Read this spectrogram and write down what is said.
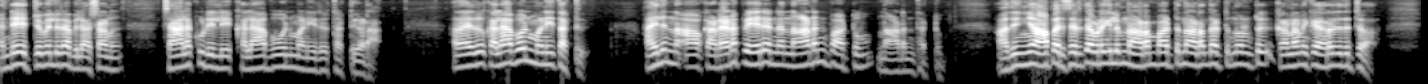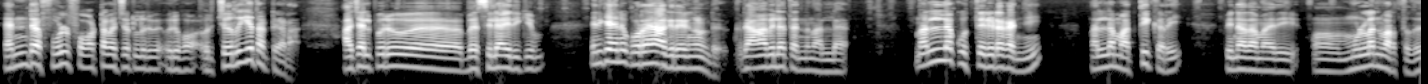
എന്റെ ഏറ്റവും വലിയൊരു അഭിലാഷമാണ് ചാലക്കുടിയിൽ കലാഭവൻ മണിയുടെ ഒരു തട്ടുകട. അതായത് കലാഭവൻ മണി തട്ട്. അതിൽ കടയുടെ പേര് തന്നെ നാടൻ പാട്ടും നാടൻ തട്ടും. അത് ഇനി ആ പരിസരത്ത് എവിടെയെങ്കിലും നാടൻ പാട്ട് നാടൻ തട്ട് എന്ന് പറഞ്ഞിട്ട് കണ്ണാണ് കയറരുതിട്ടോ എന്റെ ഫുൾ ഫോട്ടോ വെച്ചിട്ടുള്ളൊരു ഒരു ഒരു ചെറിയ തട്ടുകട. അത് ചിലപ്പോൾ ഒരു ബസ്സിലായിരിക്കും. എനിക്കതിന് കുറേ ആഗ്രഹങ്ങളുണ്ട്. രാവിലെ തന്നെ നല്ല നല്ല കുത്തരിയുടെ കഞ്ഞി നല്ല മത്തിക്കറി പിന്നെ അതേമാതിരി മുള്ളൻ വറുത്തത്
